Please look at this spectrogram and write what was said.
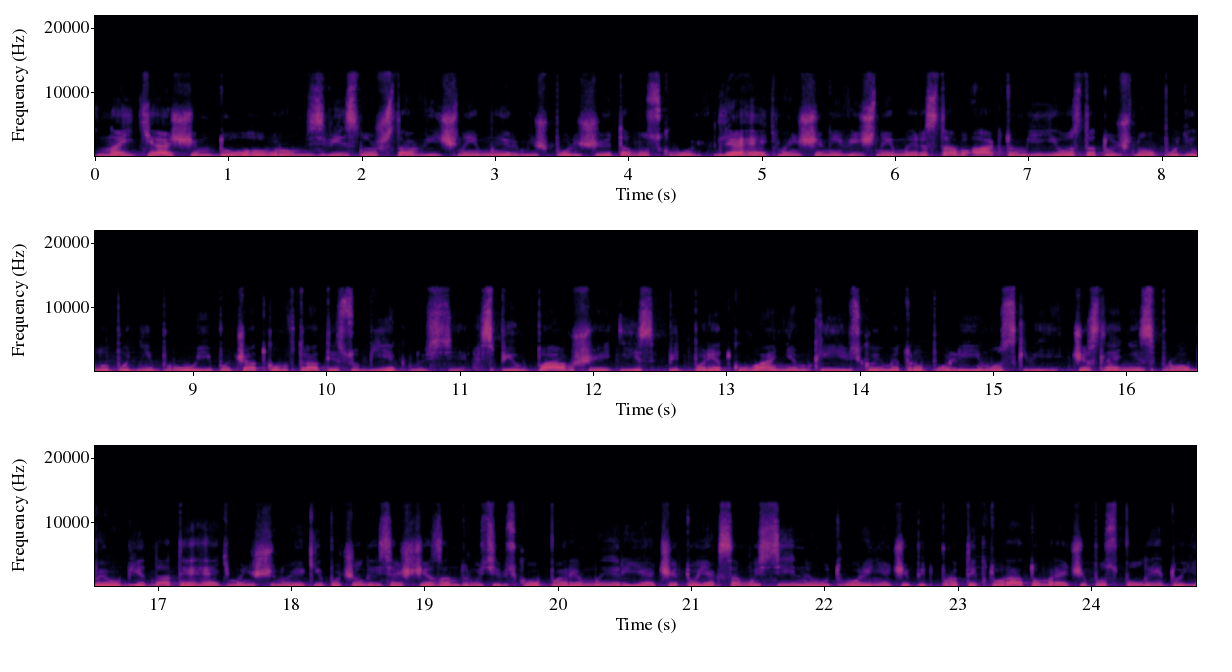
Найтяжчим договором, звісно ж, став вічний мир між Польщею та Москвою. Для Гетьманщини вічний мир став актом її остаточного поділу по Дніпру і початком втрати суб'єктності, співпавши із підпорядкуванням Київської митрополії Москві. Численні спроби об'єднати Гетьманщину, які почалися ще з Андрусівського перемир'я, чи то як самостійне утворення, чи під протекторатом Речі Посполитої,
